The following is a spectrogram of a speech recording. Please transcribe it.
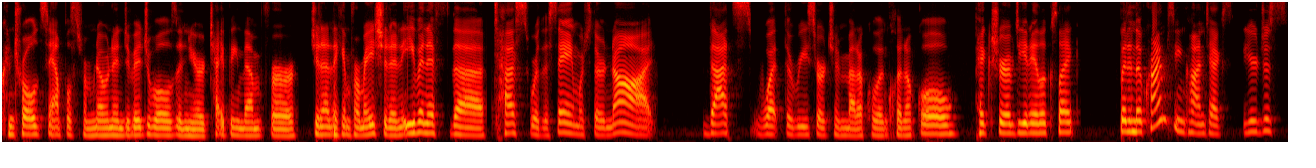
controlled samples from known individuals and you're typing them for genetic information. And even if the tests were the same, which they're not, that's what the research and medical and clinical picture of DNA looks like. But in the crime scene context, you're just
